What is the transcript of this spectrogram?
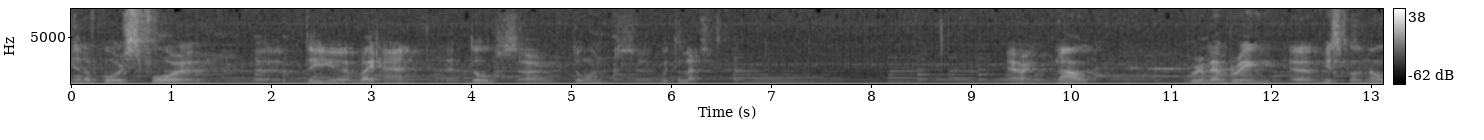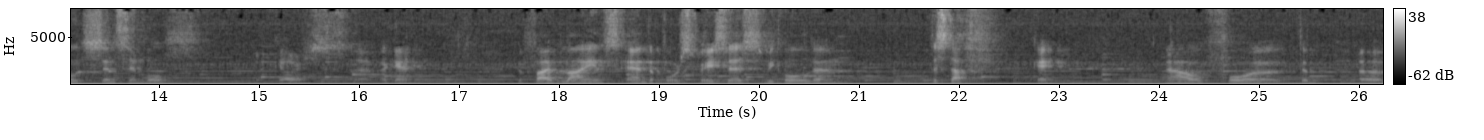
And of course for uh, the uh, right hand, uh, those are the ones with the left. Alright, now remembering musical notes and symbols, of course, again, the five lines and the four spaces, we call them the staff, okay? Now for the uh,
